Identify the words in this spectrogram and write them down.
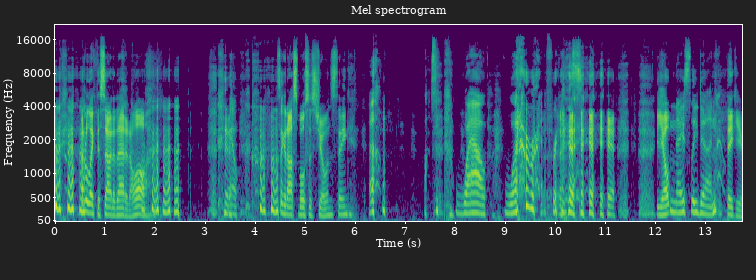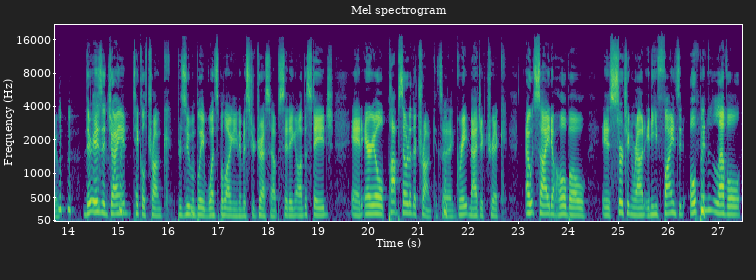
I don't like the sound of that at all. No. It's like an Osmosis Jones thing. Wow, what a reference! Yep. Nicely done. Thank you. There is a giant tickle trunk, presumably once belonging to Mr. Dressup, sitting on the stage, and Ariel pops out of the trunk. It's a great magic trick. Outside, a hobo is searching around, and he finds an open level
